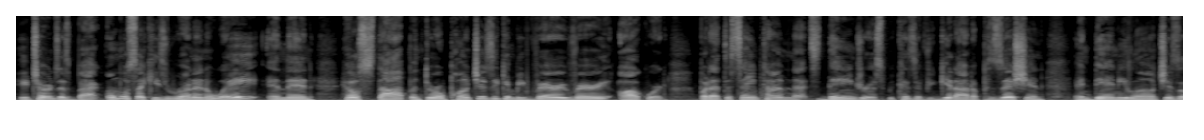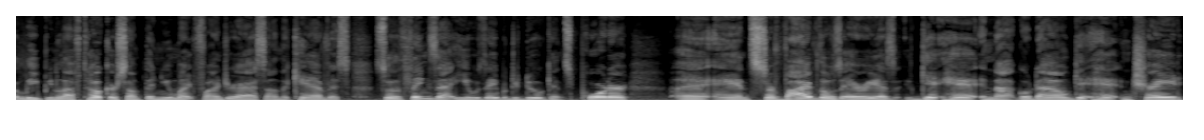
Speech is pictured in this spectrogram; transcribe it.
He turns his back almost like he's running away, and then he'll stop and throw punches. He can be very, very awkward. But at the same time, that's dangerous because if you get out of position and Danny launches a leaping left hook or something, you might find your ass on the canvas. So the things that he was able to do against Porter, and survive those areas, get hit and not go down, get hit and trade.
